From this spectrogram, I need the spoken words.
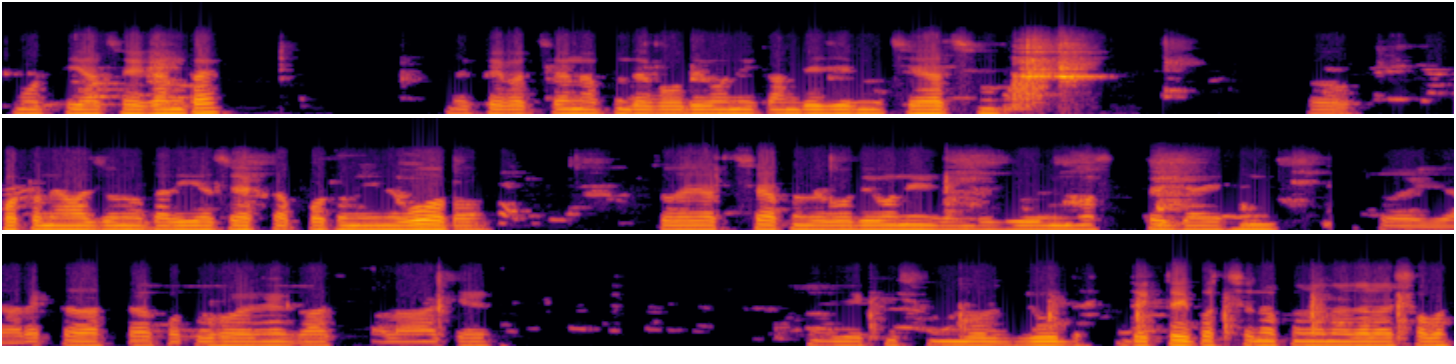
মূর্তি আছে এখানটায়। দেখতেই পাচ্ছেন আপনাদের বৌদিমণি গান্ধীজির নিচে আছে। তো ফটো নেওয়ার জন্য দাঁড়িয়ে আছে, একটা ফটো নিয়ে নেব। চলে যাচ্ছে আপনাদের বৌদিমণি গান্ধীজি, নমস্তে, জয় হিন্দ। তো এই যে আরেকটা রাস্তা, কত ধরনের গাছপালা আছে। কি সুন্দর ভিউ দেখতেই পাচ্ছেন আপনারা নাজারা সবাই।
